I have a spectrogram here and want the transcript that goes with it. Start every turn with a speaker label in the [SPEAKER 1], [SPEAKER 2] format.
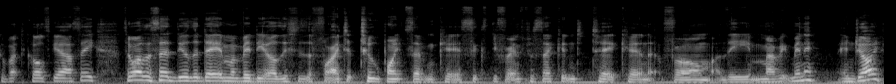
[SPEAKER 1] welcome back to Kolsky RC. So as I said the other day in my video, this is a flight at 2.7k, 60 frames per second, taken from the Mavic Mini. Enjoy!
